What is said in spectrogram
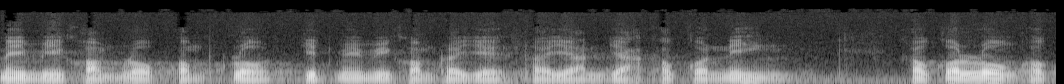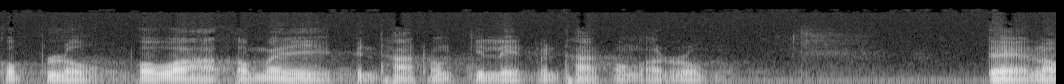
ไม่มีความโลภความโกรธ จิตไม่มีความทะเยอทะยานอยากเขาก็นิ่ง เขาก็โล่งเขาก็โปร่ง เพราะว่าเขาไม่ได้เป็นธาตุของกิเลสเป็นธาตุของอารมณ์ แต่เรา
